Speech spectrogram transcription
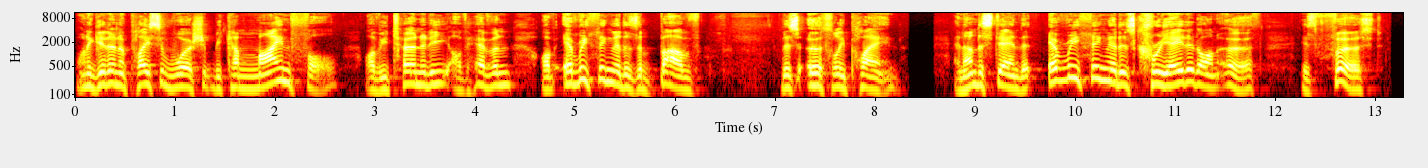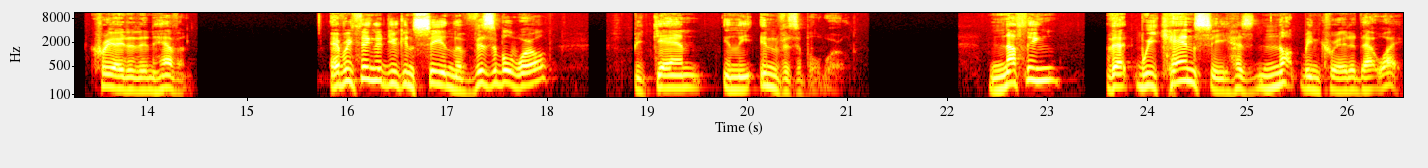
want to get in a place of worship, become mindful of eternity, of heaven, of everything that is above this earthly plane and understand that everything that is created on earth is first created in heaven. Everything that you can see in the visible world began in the invisible world. Nothing that we can see has not been created that way.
